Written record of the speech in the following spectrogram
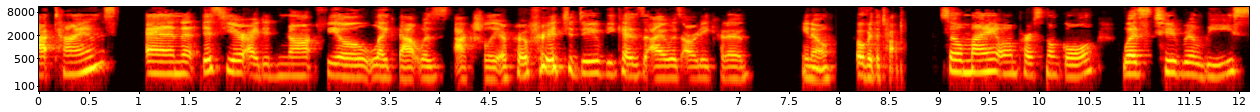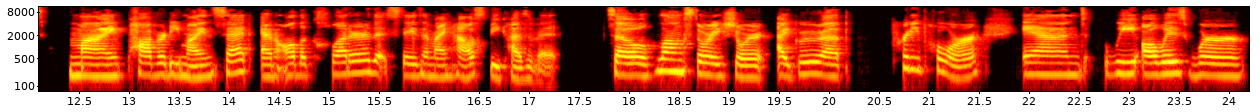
at times. And this year I did not feel like that was actually appropriate to do because I was already kind of, you know, over the top. So my own personal goal was to release my poverty mindset and all the clutter that stays in my house because of it. So long story short, I grew up pretty poor. And we always were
